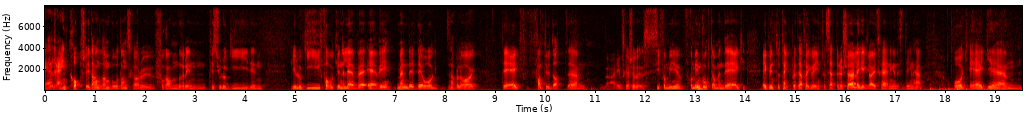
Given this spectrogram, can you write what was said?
er rent kroppslig. Det handler om hvordan skal du forandre din fysiologi, din biologi, for å kunne leve evig. Men det, det er òg det jeg fant ut at um, Jeg skal ikke si for mye fra min bok, da, men det jeg, jeg begynte å tenke på dette for jeg var interessert i det sjøl. Jeg er glad i trening og disse tingene her. Og jeg um,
